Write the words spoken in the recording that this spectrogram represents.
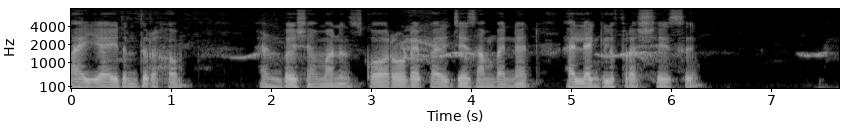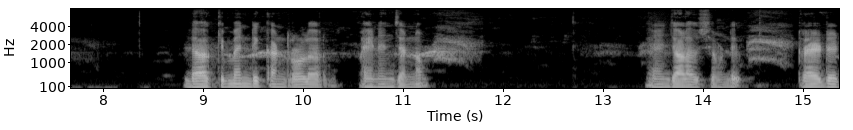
അയ്യായിരം ദൃഹം എൺപത് ശതമാനം സ്കോറോടെ പരിചയസമ്പന്നൻ അല്ലെങ്കിൽ ഫ്രഷേഴ്സ്. ഡോക്യുമെന്റ് കൺട്രോളർ പതിനഞ്ചെണ്ണം പതിനഞ്ചാൾ ആവശ്യമുണ്ട് ട്രേഡ്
